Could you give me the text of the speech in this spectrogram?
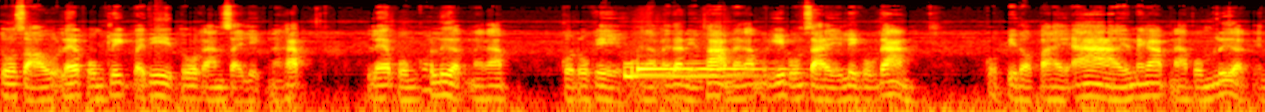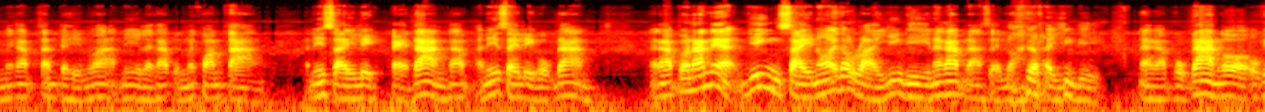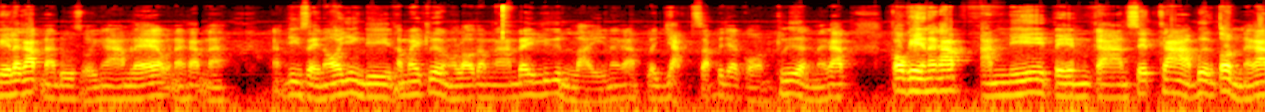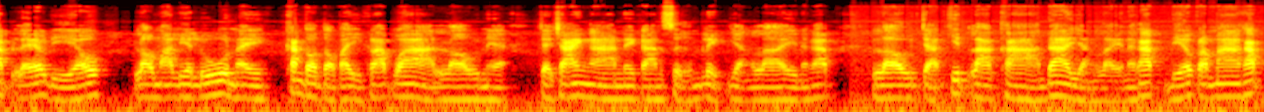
ตัวเสาแล้วผมคลิกไปที่ตัวการใส่เหล็กนะครับ แล้วผมก็เลือกนะครับ กดโอเคนะครับให้ท่านเห็นภาพนะครับเมื่อกี้ผมใส่เหล็ก6ด้าน กดปิดออกไป อ่า เห็นไหมครับนะผมเลือก เห็นไหมครับ ท่านจะเห็นว่านี่แหละครับ เห็นไหมความต่าง อันนี้ใส่เหล็ก 8 ด้านครับ อันนี้ใส่เหล็ก 6 ด้านนะครับ เพราะฉะนั้นเนี่ยยิ่งใส่น้อยเท่าไหร่ยิ่งดีนะครับนะใส่น้อยเท่าไหร่ยิ่งดีนะครับหกด้านก็โอเคแล้วครับนะดูสวยงามแล้วนะครับนะยิ่งใส่น้อยยิ่งดีทำให้เครื่องของเราทำงานได้ลื่นไหลนะครับ ประหยัดทรัพยากรเครื่องนะครับก็โอเคนะครับ อันนี้เป็นการเซตค่าเบื้องต้นนะครับ แล้วเดี๋ยว เรามาเรียนรู้ในขั้นตอนต่อไปอีกครับว่าเราเนี่ยจะใช้งานในการเสริมเหล็กอย่างไรนะครับ เราจะคิดราคาได้อย่างไรนะครับ เดี๋ยวกลับมาครับ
